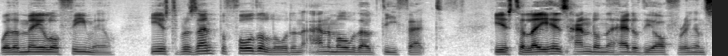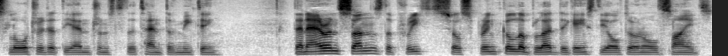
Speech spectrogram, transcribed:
whether male or female, he is to present before the Lord an animal without defect. He is to lay his hand on the head of the offering and slaughter it at the entrance to the tent of meeting. Then Aaron's sons, the priests, shall sprinkle the blood against the altar on all sides.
